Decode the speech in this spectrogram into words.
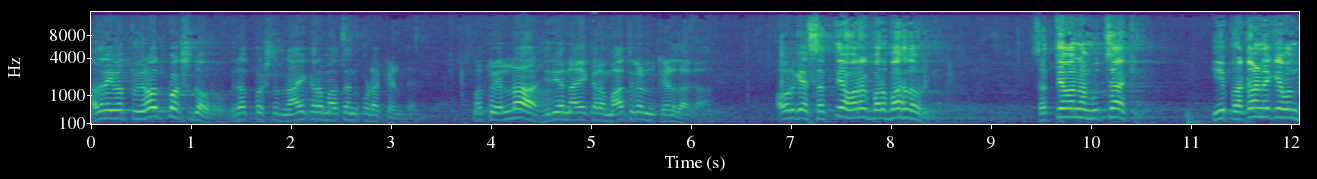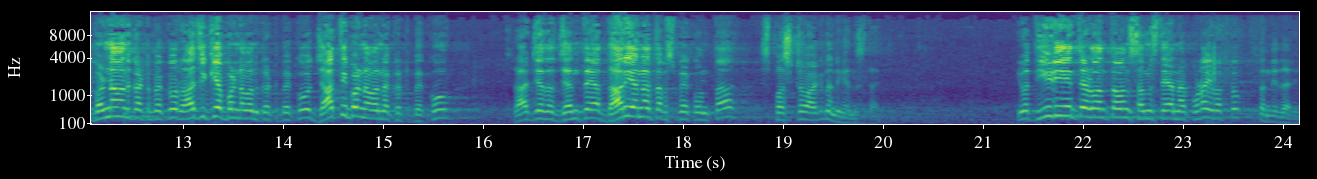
ಆದರೆ ಇವತ್ತು ವಿರೋಧ ಪಕ್ಷದವರು, ವಿರೋಧ ಪಕ್ಷದ ನಾಯಕರ ಮಾತನ್ನು ಕೂಡ ಕೇಳಿದೆ. ಮತ್ತು ಎಲ್ಲ ಹಿರಿಯ ನಾಯಕರ ಮಾತುಗಳನ್ನು ಕೇಳಿದಾಗ ಅವ್ರಿಗೆ ಸತ್ಯ ಹೊರಗೆ ಬರಬಾರ್ದು ಅವರಿಗೆ. ಸತ್ಯವನ್ನು ಮುಚ್ಚಾಕಿ, ಈ ಪ್ರಕರಣಕ್ಕೆ ಒಂದು ಬಣ್ಣವನ್ನು ಕಟ್ಟಬೇಕು ರಾಜಕೀಯ ಬಣ್ಣವನ್ನು ಕಟ್ಟಬೇಕು ಜಾತಿ ಬಣ್ಣವನ್ನು ಕಟ್ಟಬೇಕು ರಾಜ್ಯದ ಜನತೆಯ ದಾರಿಯನ್ನು ತಪ್ಪಿಸಬೇಕು ಅಂತ ಸ್ಪಷ್ಟವಾಗಿ ನನಗೆ ಅನಿಸ್ತಾ ಇದೆ. ಇವತ್ತು ಇಡಿ ಅಂತ ಹೇಳುವಂಥ ಒಂದು ಸಂಸ್ಥೆಯನ್ನು ಕೂಡ ಇವತ್ತು ತಂದಿದ್ದಾರೆ.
